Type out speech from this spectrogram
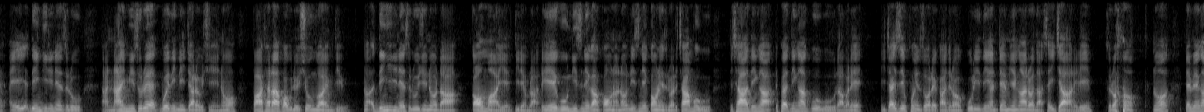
တယ်အဲ့အတင်းကြီးတွေနဲ့ဆိုလို့နိုင်မီဆိုတဲ့ပွဲစဉ်တွေကြလို့ရှိရင်နော်ဘာထတာပေါက်ပြီးတော့ရှုံးသွားတယ်မသိဘူး နော်အတင်းကြီးတွေနဲ့ဆိုလို့ရှိရင်တော့ဒါကောင်းပါရဲ့တည်တယ်မလားတကယ်ကိုနီးစနစ်ကကောင်းတာနော်နီးစနစ်ကောင်းတယ်ဆိုတော့တခြားမဟုတ်ဘူးတခြားအတင်းကတစ်ဖက်အတင်းကကိုယ့်ကိုဒါဗလဲဒီတိုက်စစ်ဖွင့်စောတဲ့ခါကျတော့ကိုလီတင်းကတံမြန်ကတော့ဒါစိတ်ကြရတယ်လေဆိုတော့နော်တံမြန်က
